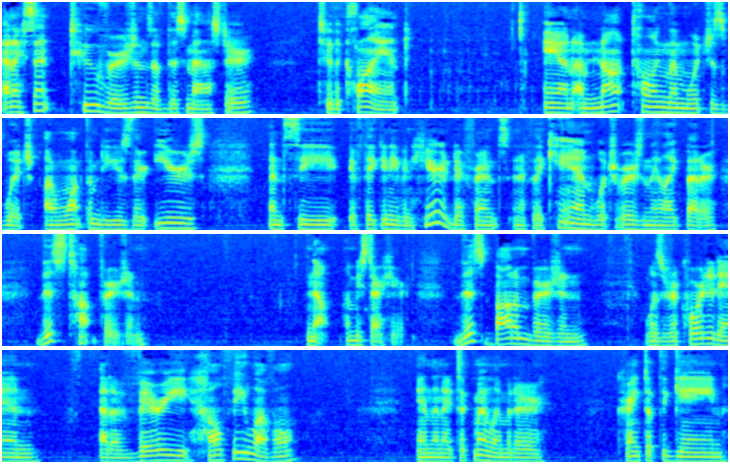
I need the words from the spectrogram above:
And I sent two versions of this master to the client, And I'm not telling them which is which. I want them to use their ears and see if they can even hear a difference, and if they can, which version they like better. This top version, no, let me start here. This bottom version was recorded in at a very healthy level, and then I took my limiter, cranked up the gain,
